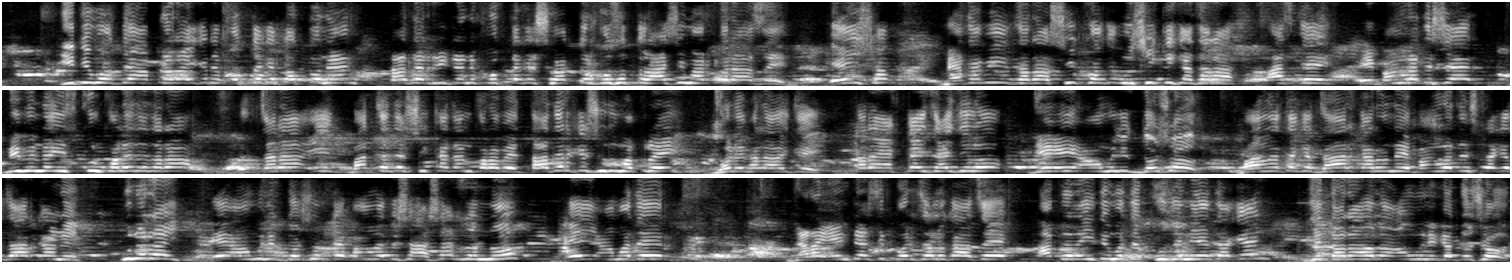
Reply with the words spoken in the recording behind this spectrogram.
ইতিমধ্যে আপনারা এখানে প্রত্যেকে তথ্য নেন, তাদের রিটার্নে প্রত্যেকে সত্তর, পঁচাত্তর, আশি মার্ক করে আছে। এই সব মেধাবী যারা শিক্ষক এবং শিক্ষিকা যারা আজকে এই বাংলাদেশের বিভিন্ন স্কুল, কলেজে যারা যারা এই বাচ্চাদের শিক্ষাদান করাবে, তাদেরকে শুধুমাত্র এই ধরে ফেলা হয়েছে। তারা একটাই চাইছিল যে এই আওয়ামী লীগ দোষর বাংলা থেকে যাওয়ার কারণে বাংলাদেশটাকে যাওয়ার কারণে পুনরায় এই আওয়ামী লীগ দোষরকে বাংলাদেশে আসার জন্য এই আমাদের যারা এনটিআরসি পরিচালক আছে, আপনারা ইতিমধ্যে খুঁজে নিয়ে থাকেন যে তারা হলো আওয়ামী লীগের দোষর।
